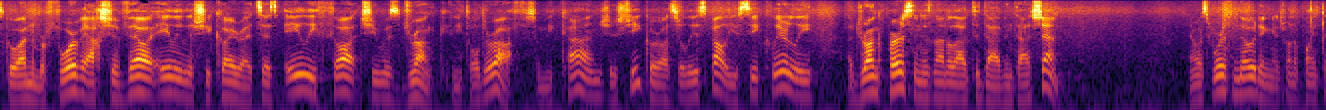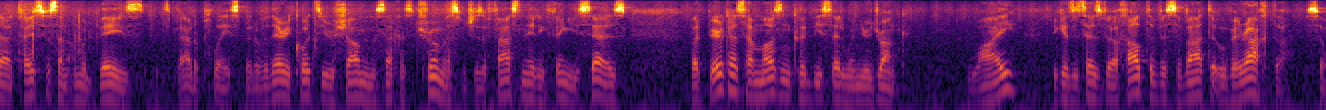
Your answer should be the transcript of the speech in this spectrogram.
Let's go on number four. It says Eli thought she was drunk, and he told her off. So mikan liyispal. You see clearly, a drunk person is not allowed to daven to Hashem. Now it's worth noting. I just want to point out Tosfos and Amud Beis. It's out of place, but over there he quotes Yerushalmi Maseches Trumas, which is a fascinating thing. He says, "But Birkas Hamazon could be said when you're drunk. Why? Because it says Ve'achalta v'savata uverachta. So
